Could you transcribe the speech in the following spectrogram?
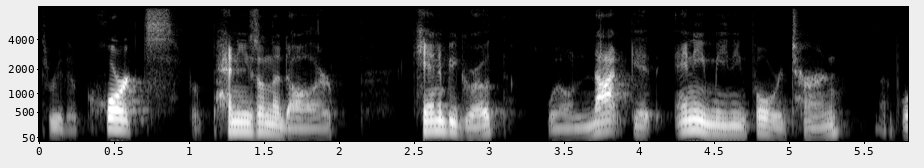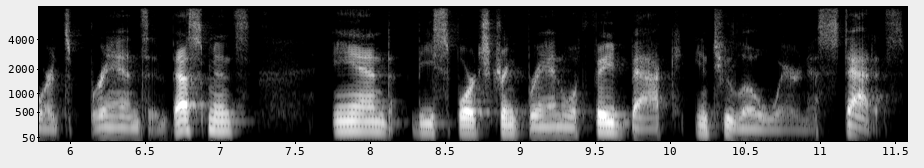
through the courts for pennies on the dollar. Canopy Growth will not get any meaningful return for its brand's investments, and the sports drink brand will fade back into low awareness status.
